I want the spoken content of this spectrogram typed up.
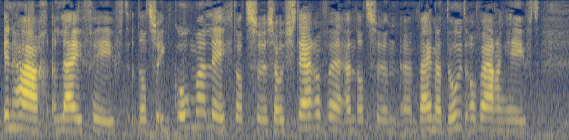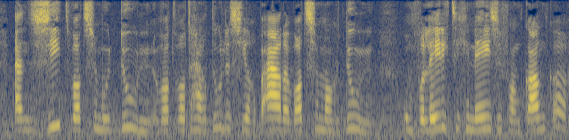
in haar lijf heeft. Dat ze in coma ligt, dat ze zou sterven en dat ze een, een bijna doodervaring heeft. En ziet wat ze moet doen, wat, wat haar doel is hier op aarde, wat ze mag doen om volledig te genezen van kanker.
